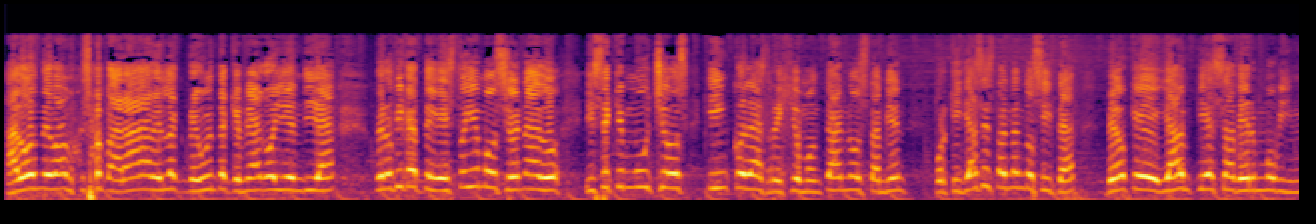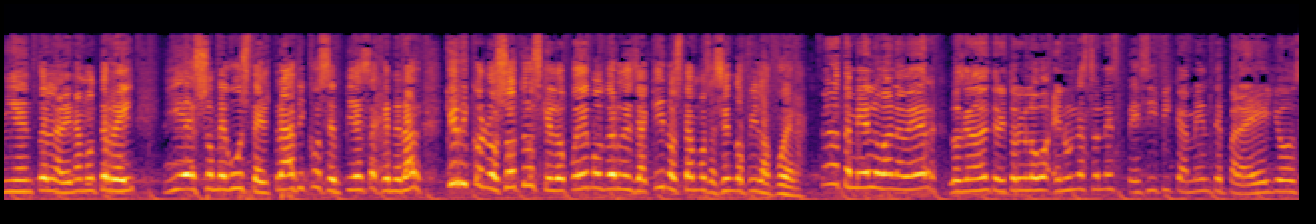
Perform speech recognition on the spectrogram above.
¿A dónde vamos a parar? Es la pregunta que me hago hoy en día. Pero fíjate, estoy emocionado y sé que muchos íncolas regiomontanos también, porque ya se están dando cita, veo que ya empieza a haber movimiento en la Arena Monterrey y eso me gusta, el tráfico se empieza a generar. Qué rico nosotros que lo podemos ver desde aquí, no estamos haciendo fila afuera. Pero también lo van a ver los ganadores del territorio globo en una zona específicamente para ellos,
